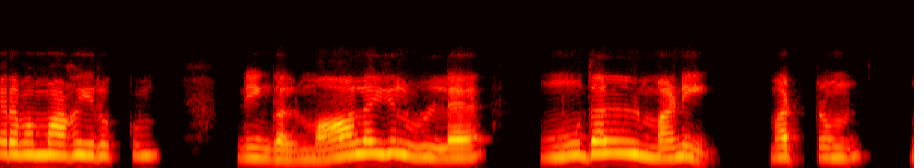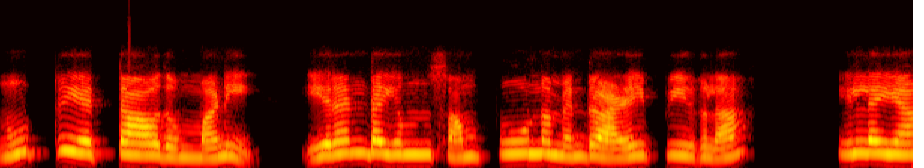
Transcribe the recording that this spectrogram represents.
கிரமமாக இருக்கும். நீங்கள் மாலையில் உள்ள முதல் மணி மற்றும் 108வது மணி இரண்டையும் சம்பூர்ணம் என்று அழைப்பீர்களா? இல்லையா?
